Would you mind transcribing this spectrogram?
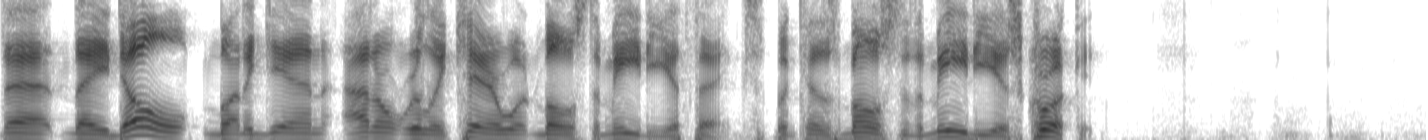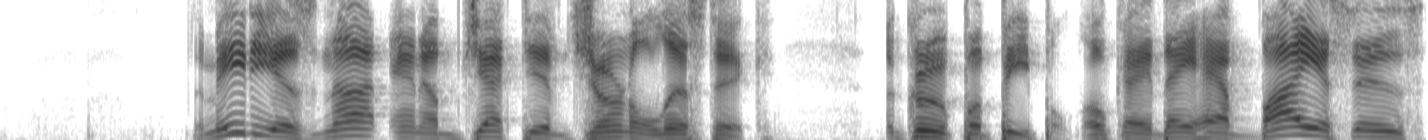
that they don't, but again, I don't really care what most of the media thinks because most of the media is crooked. The media is not an objective journalistic group of people, okay? They have biases,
